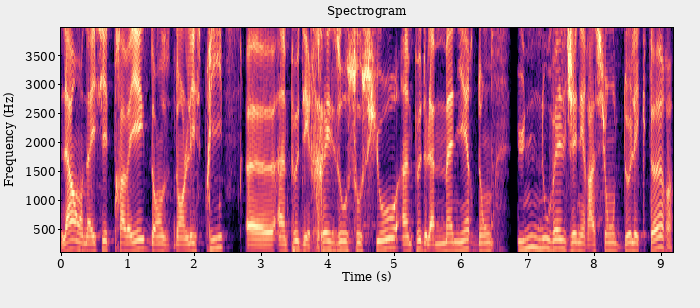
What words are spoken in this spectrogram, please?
Là, on a essayé de travailler dans, dans l'esprit euh, un peu des réseaux sociaux, un peu de la manière dont une nouvelle génération de lecteurs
